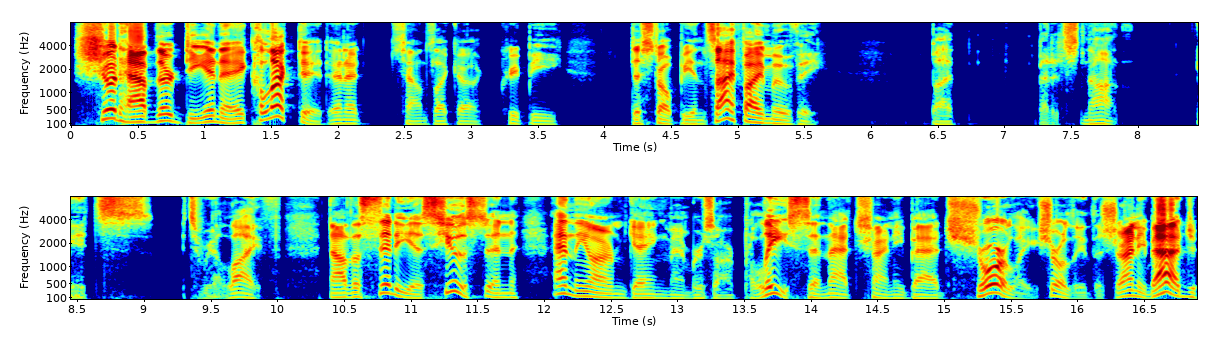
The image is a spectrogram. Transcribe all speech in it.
should have their DNA collected. And it sounds like a creepy dystopian sci-fi movie. But but it's not. It's it's real life. Now, the city is Houston, and the armed gang members are police, and that shiny badge, surely, surely the shiny badge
